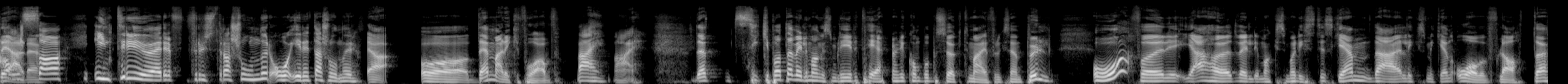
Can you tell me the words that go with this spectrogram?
Det er det. altså interiørfrustrasjoner og irritasjoner. Ja, Og dem er det ikke få av. Nei. Nei. Det er sikker på at det er veldig mange som blir irritert når de kommer på besøk til meg, for eksempel. Og? For jeg har jo et veldig maksimalistisk hjem. Det er liksom ikke en overflate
